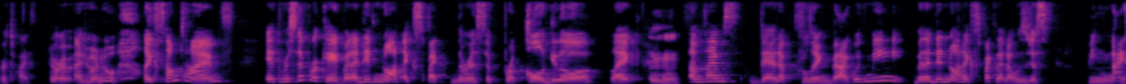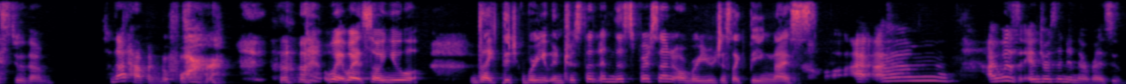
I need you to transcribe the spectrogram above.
or twice. Don't I don't know. Like sometimes it reciprocate, but I did not expect the reciprocal gitu loh. Like Mhm. sometimes they end up flirting back with me, but I did not expect that. I was just being nice to them. So that happened before. Wait, wait. So you like did were you interested in this person or were you just like being nice? I, um, I was interested in their resume.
